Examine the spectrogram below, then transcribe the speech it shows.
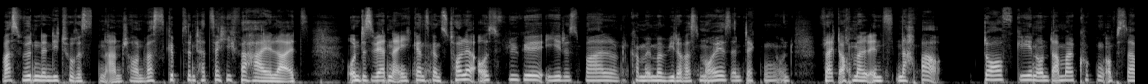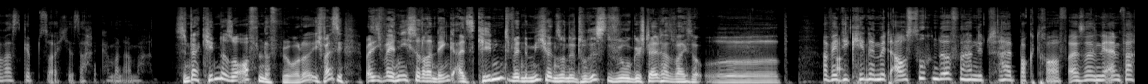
was würden denn die Touristen anschauen? Was gibt's denn tatsächlich für Highlights? Und es werden eigentlich ganz, ganz tolle Ausflüge jedes Mal und kann man immer wieder was Neues entdecken und vielleicht auch mal ins Nachbardorf gehen und da mal gucken, ob es da was gibt. Solche Sachen kann man da machen. Sind da Kinder so offen dafür, oder? Ich weiß nicht, weil ich, wenn ich so dran denke, als Kind, wenn du mich an so eine Touristenführung gestellt hast, war ich so, äh, Aber wenn die Kinder mit aussuchen dürfen, haben die total Bock drauf. Also die einfach,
